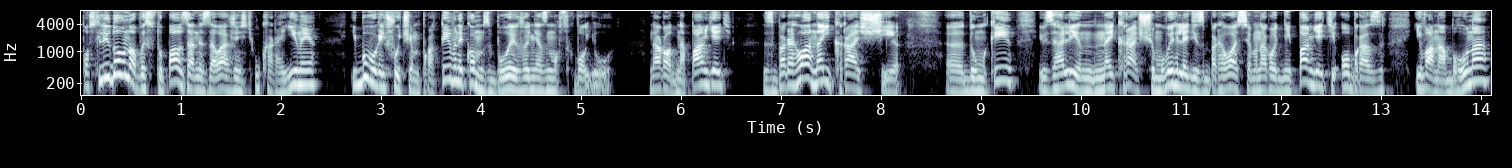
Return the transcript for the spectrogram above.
послідовно виступав за незалежність України і був рішучим противником зближення з Москвою. Народна пам'ять зберегла найкращі е, думки, і взагалі найкращому вигляді збереглася в народній пам'яті образ Івана Богуна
